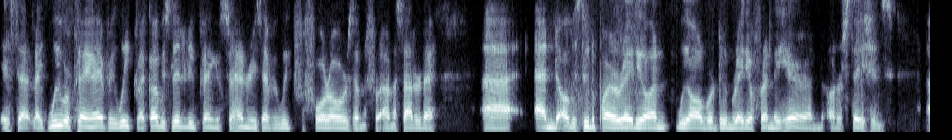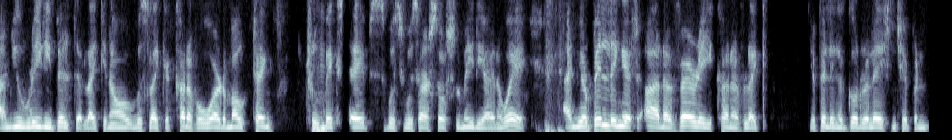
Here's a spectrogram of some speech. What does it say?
Is that like we were playing every week? Like I was literally playing at Sir Henry's every week for four hours on on a Saturday, uh, and I was doing a pirate radio, and we all were doing radio friendly here and other stations. And you really built it, like you know, it was like a kind of a word of mouth thing through mm-hmm. mixtapes, which was our social media in a way. and you're building it on a very kind of like you're building a good relationship in,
